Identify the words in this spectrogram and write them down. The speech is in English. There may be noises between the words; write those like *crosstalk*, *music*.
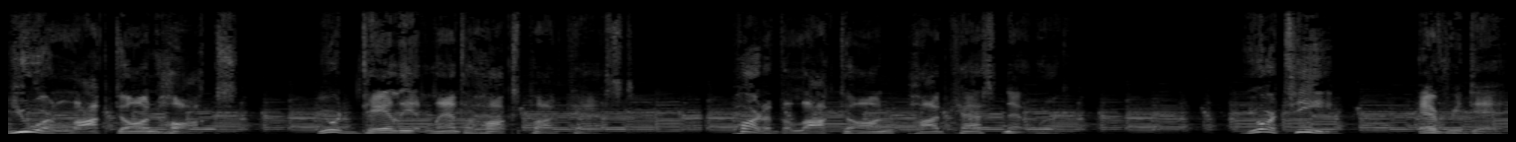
You are Locked On Hawks, your daily Atlanta Hawks podcast, part of the Locked On Podcast Network. Your team every day.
